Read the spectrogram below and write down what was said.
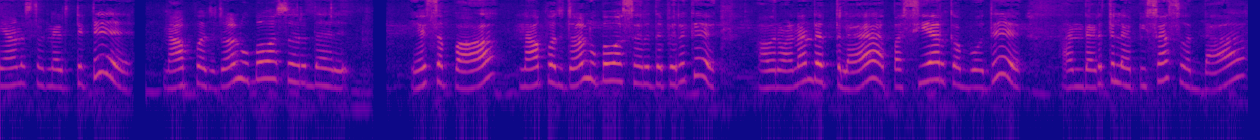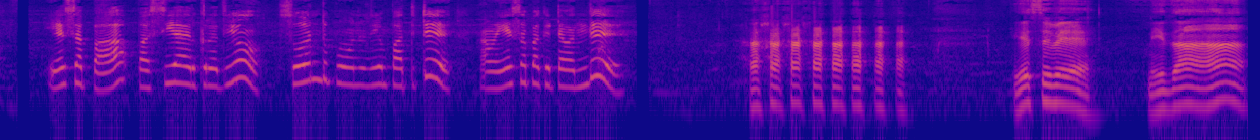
ஞானஸ்தானம் எடுத்துட்டு நாற்பது நாள் உபவாசம் இருந்தாரு. ஏசப்பா நாற்பது நாள் உபவாசம் இருந்த பிறகு அவர் வனாந்தரத்துல பசியா இருக்கும்போது அந்த இடத்துல பிசாஸ் வந்தா. ஏசப்பா பசியா இருக்கிறதையும் சோர்ந்து போனதையும் பார்த்துட்டு அவன் ஏசப்பா கிட்ட வந்து இயேசுவே நீதான்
